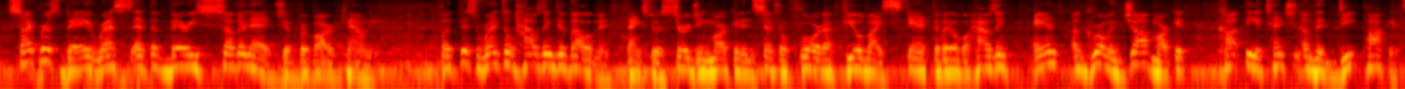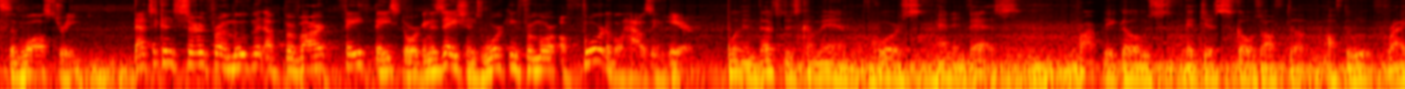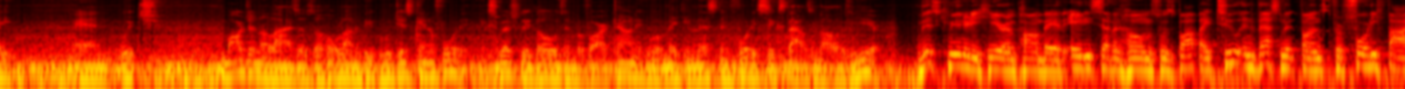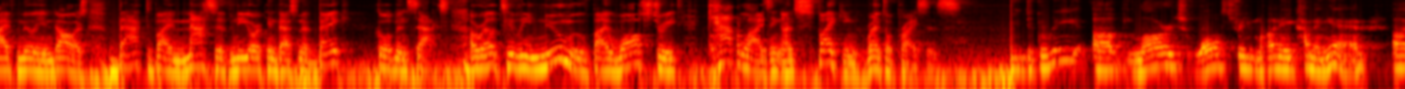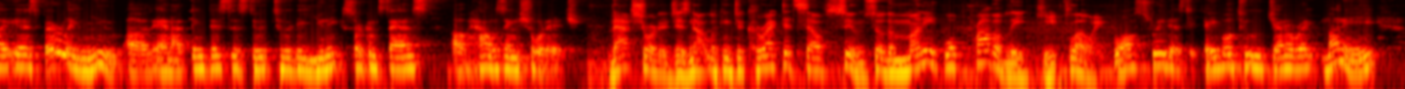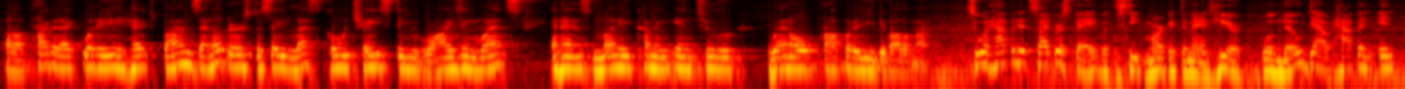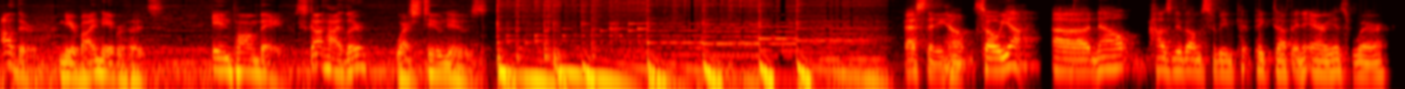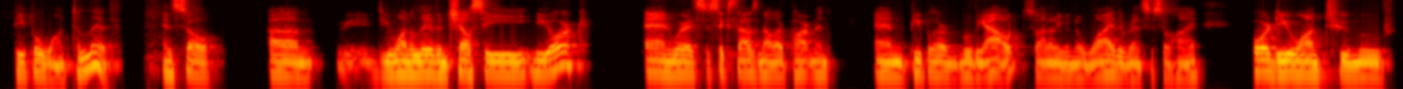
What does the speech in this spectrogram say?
Cypress Bay rests at the very southern edge of Brevard County. But this rental housing development, thanks to a surging market in Central Florida fueled by scant available housing and a growing job market, caught the attention of the deep pockets of Wall Street. That's a concern for a movement of Brevard faith based organizations working for more affordable housing here. When investors come in, of course, and invest, property goes, it just goes off the off the roof, right? And which marginalizes a whole lot of people who just can't afford it, especially those in Brevard County who are making less than $46,000 a year. This community here in Palm Bay of 87 homes was bought by two investment funds for $45 million, backed by massive New York investment bank Goldman Sachs, a relatively new move by Wall Street capitalizing on spiking rental prices. The degree of large Wall Street money coming in uh, is fairly new, uh, and I think this is due to the unique circumstance of housing shortage. That shortage is not looking to correct itself soon, so the money will probably keep flowing. Wall Street is able to generate money uh, private equity, hedge funds, and others to say, let's go chase the rising rents and hence money coming into rental property development. So, what happened at Cypress Bay with the steep market demand here will no doubt happen in other nearby neighborhoods. In Palm Bay, Scott Heidler, WESH 2 News. Fascinating, huh? So, yeah, uh, now housing developments are being p- picked up in areas where people want to live. And so, um, do you want to live in Chelsea, New York, and where it's a six thousand dollar apartment, and people are moving out? So I don't even know why the rents are so high. Or do you want to move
